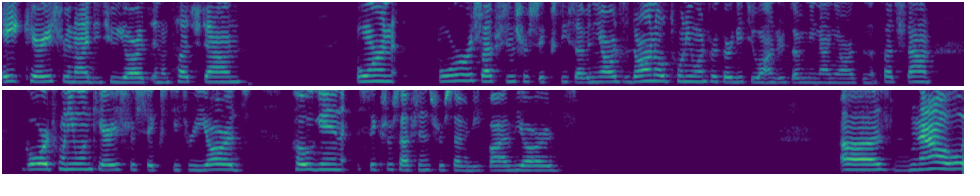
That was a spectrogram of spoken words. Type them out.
eight carries for 92 yards and a touchdown. Bourne, four receptions for 67 yards. Darnold, 21 for 32, 179 yards and a touchdown. Gore, 21 carries for 63 yards. Hogan, six receptions for 75 yards. Uh, now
